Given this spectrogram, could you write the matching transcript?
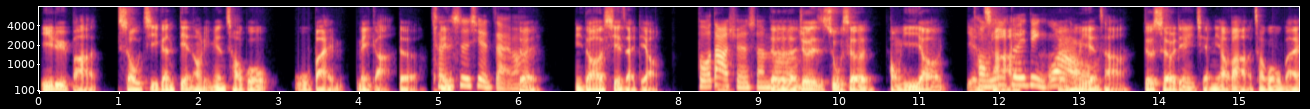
一律把手机跟电脑里面超过五百 mega 的程式卸载嘛，对，你都要卸载掉。佛大学生吗？对对对，就是宿舍统一要严查，统一规定，对，统一严查，就是十二点以前你要把超过五百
